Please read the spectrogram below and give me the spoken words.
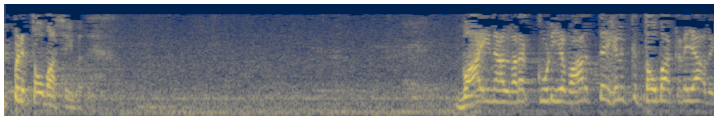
எப்படி தோபா செய்வது? வாயினால் வரக்கூடிய வார்த்தைகளுக்கு தௌபா கிடையாது.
